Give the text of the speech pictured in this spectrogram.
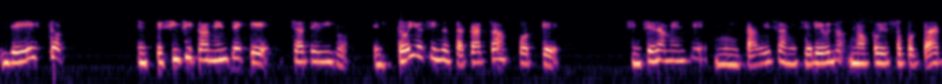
de esto específicamente que ya te digo, estoy haciendo esta carta porque sinceramente mi cabeza, mi cerebro no puede soportar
